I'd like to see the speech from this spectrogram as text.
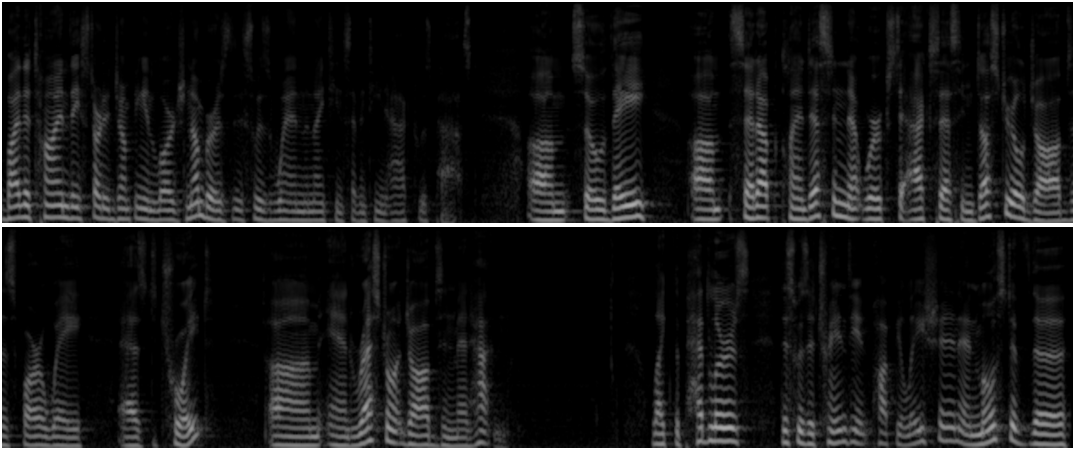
by the time they started jumping in large numbers, this was when the 1917 Act was passed. Um, so they um, set up clandestine networks to access industrial jobs as far away as Detroit um, and restaurant jobs in Manhattan. Like the peddlers, this was a transient population, and most of, the,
